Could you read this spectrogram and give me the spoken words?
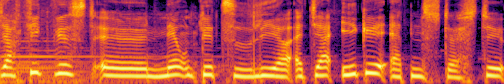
Jeg fik vist øh, nævnt lidt tidligere, at jeg ikke er den største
